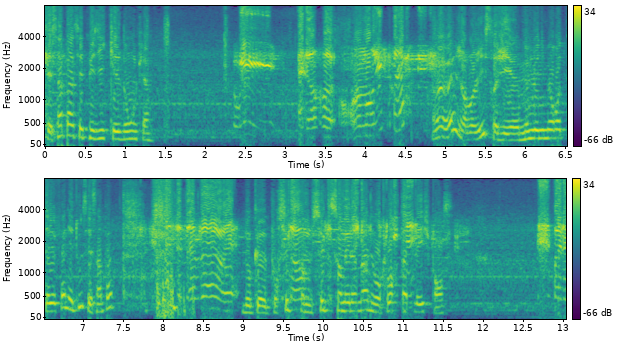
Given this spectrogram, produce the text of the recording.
c'est sympa cette musique, quelle donc? Oui. Alors, euh, on enregistre là? Ouais ouais j'enregistre, j'ai euh, même le numéro de téléphone et tout, c'est sympa. Ah, c'est sympa, ouais. Donc euh, pour ceux qui sont ceux qui sont mélomanes vont pouvoir t'appeler je pense. Voilà,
